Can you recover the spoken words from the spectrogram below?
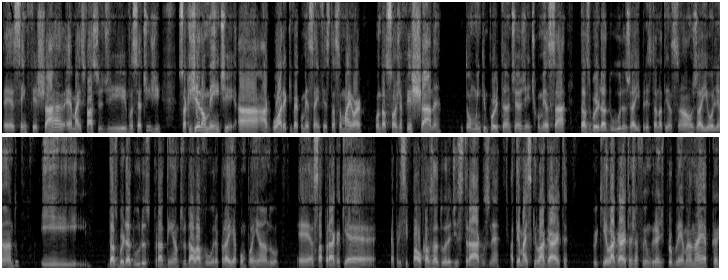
é, sem fechar, é mais fácil de você atingir. Só que geralmente a, agora é que vai começar a infestação maior, quando a soja fechar, né? Então, muito importante é a gente começar das bordaduras, já ir prestando atenção, já ir olhando e das bordaduras para dentro da lavoura para ir acompanhando é, essa praga que é a principal causadora de estragos, né? Até mais que lagarta, porque lagarta já foi um grande problema na época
